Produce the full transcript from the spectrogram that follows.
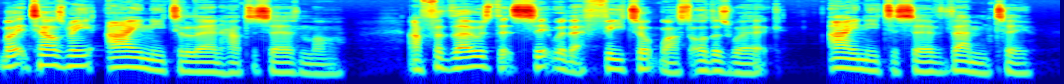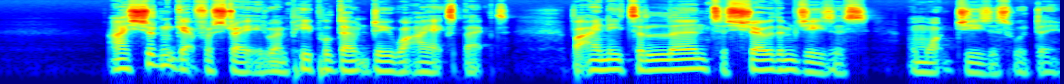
Well, it tells me I need to learn how to serve more. And for those that sit with their feet up whilst others work, I need to serve them too. I shouldn't get frustrated when people don't do what I expect, but I need to learn to show them Jesus and what Jesus would do.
